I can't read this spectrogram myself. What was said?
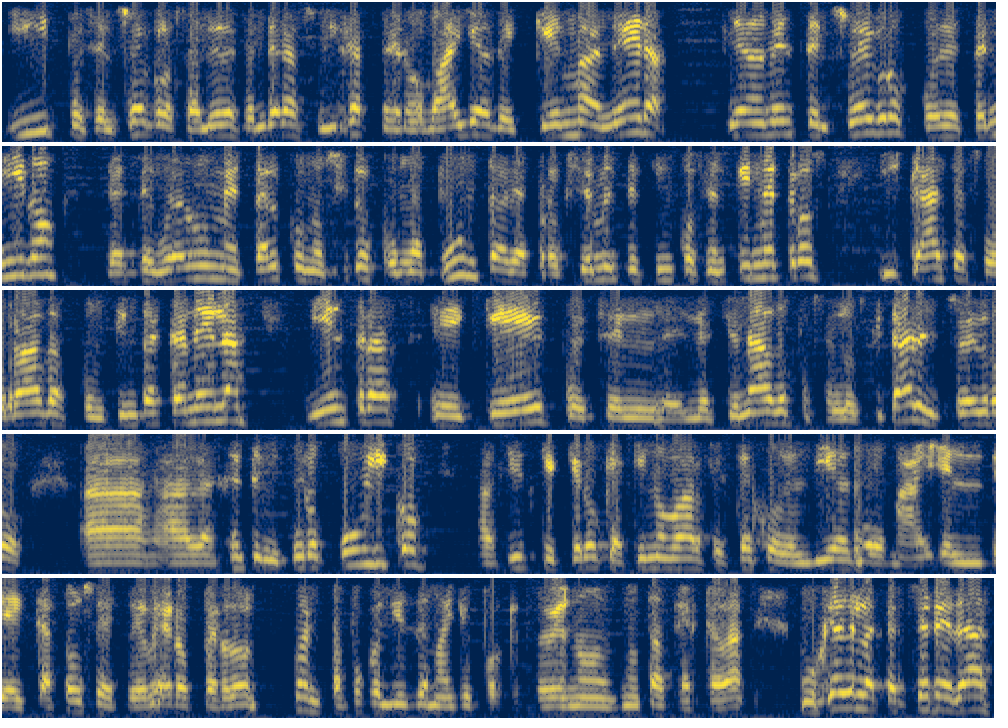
y pues el suegro salió a defender a su hija, pero vaya de qué manera. Finalmente el suegro fue detenido, le aseguraron un metal conocido como punta de aproximadamente 5 centímetros y casas forradas con tinta canela, mientras eh, que pues el lesionado pues al hospital, el suegro a, la gente del Ministerio Público, así es que creo que aquí no va a haber festejo del 10 de mayo, el de 14 de febrero, perdón, bueno, tampoco el 10 de mayo porque todavía no, está cerca. Mujer de la tercera edad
